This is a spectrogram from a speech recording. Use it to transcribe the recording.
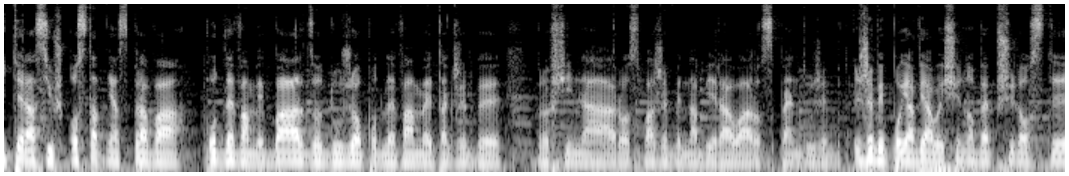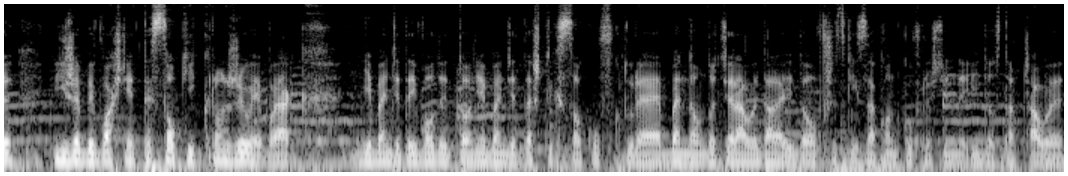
I teraz już ostatnia sprawa, podlewamy bardzo dużo, podlewamy tak, żeby roślina rosła, żeby nabierała rozpędu, żeby, żeby pojawiały się nowe przyrosty i żeby właśnie te soki krążyły, bo jak nie będzie tej wody, to nie będzie też tych soków, które będą docierały dalej do wszystkich zakątków rośliny i dostarczały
